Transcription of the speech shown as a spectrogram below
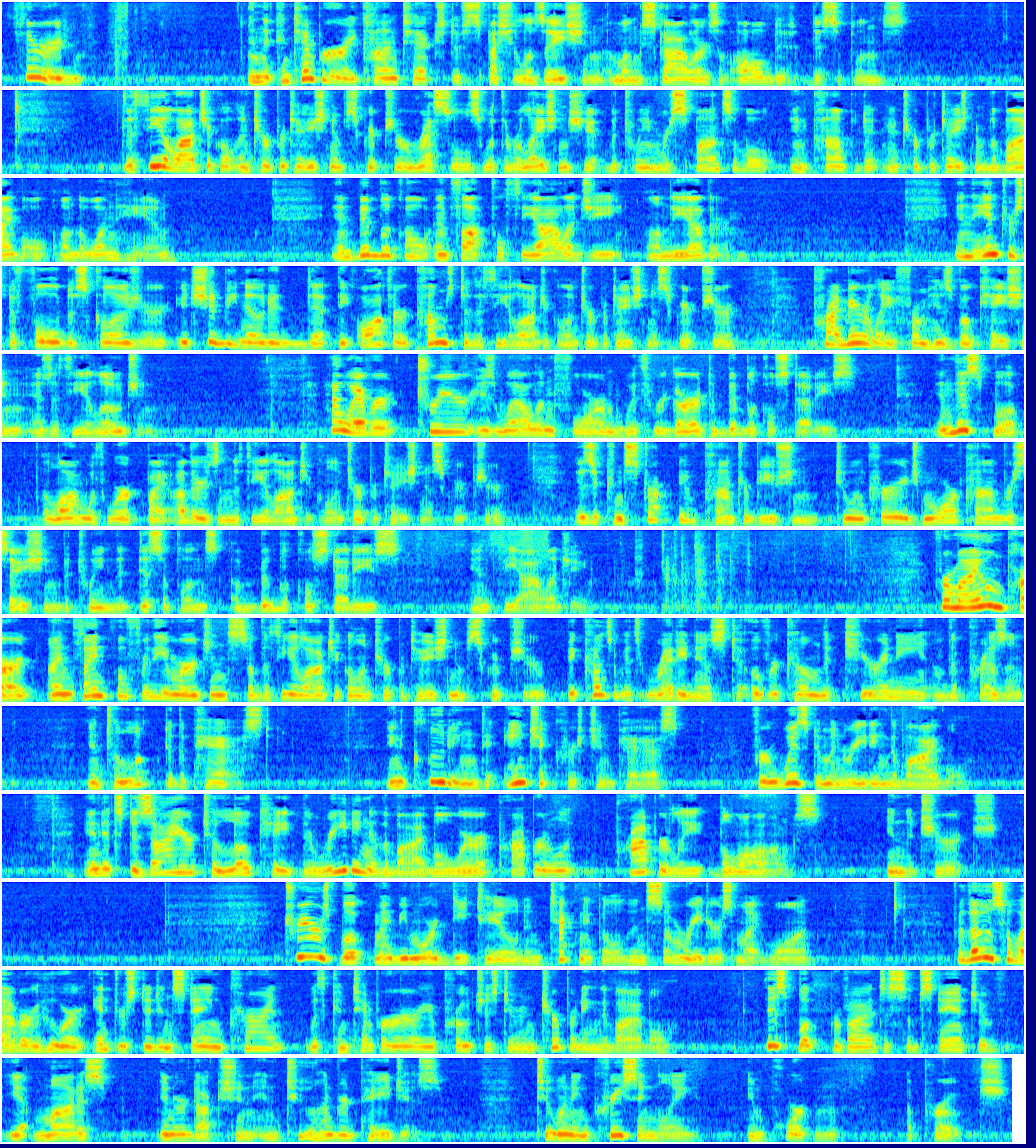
Third, in the contemporary context of specialization among scholars of all di- disciplines, the theological interpretation of Scripture wrestles with the relationship between responsible and competent interpretation of the Bible on the one hand, and biblical and thoughtful theology on the other. In the interest of full disclosure, it should be noted that the author comes to the theological interpretation of Scripture primarily from his vocation as a theologian. However, Treier is well informed with regard to biblical studies. In this book, along with work by others in the theological interpretation of Scripture, is a constructive contribution to encourage more conversation between the disciplines of biblical studies and theology. For my own part, I am thankful for the emergence of the theological interpretation of Scripture because of its readiness to overcome the tyranny of the present and to look to the past, including the ancient Christian past, for wisdom in reading the Bible, and its desire to locate the reading of the Bible where it properly, properly belongs in the church. Treier's book may be more detailed and technical than some readers might want, for those, however, who are interested in staying current with contemporary approaches to interpreting the Bible, this book provides a substantive yet modest introduction in 200 pages to an increasingly important approach.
